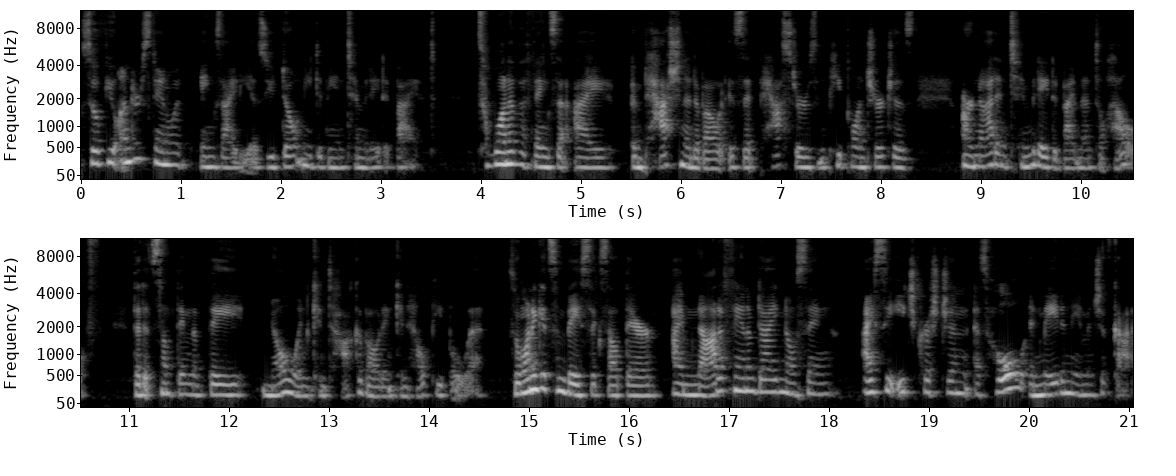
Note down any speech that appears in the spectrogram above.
So if you understand what anxiety is, you don't need to be intimidated by it. It's one of the things that I am passionate about is that pastors and people in churches are not intimidated by mental health. that it's something that they know and can talk about and can help people with. So I want to get some basics out there. I'm not a fan of diagnosing. I see each Christian as whole and made in the image of God.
